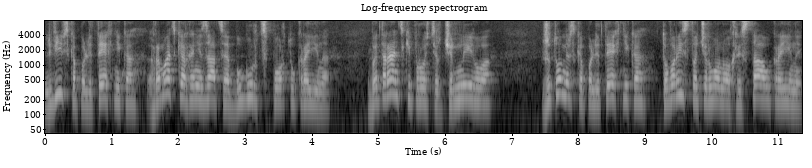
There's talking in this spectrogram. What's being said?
Львівська політехніка, громадська організація Бугурт Спорт Україна, ветеранський простір Чернигова, Житомирська політехніка, Товариство Червоного Христа України,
